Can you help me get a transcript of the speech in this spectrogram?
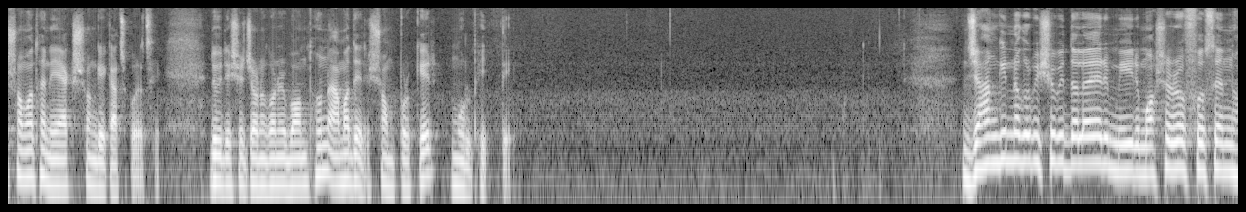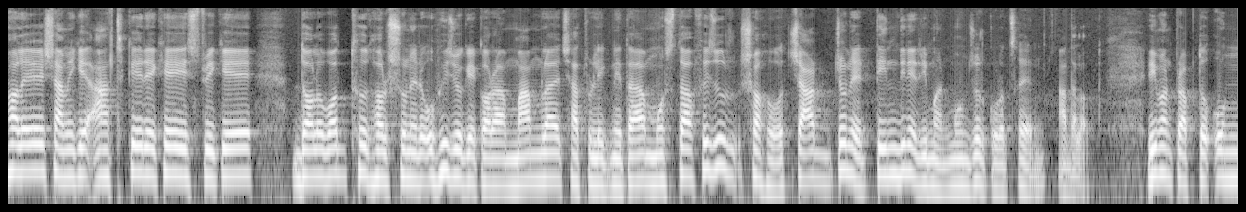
সমাধানে একসঙ্গে কাজ করেছে। দুই দেশের জনগণের বন্ধন আমাদের সম্পর্কের মূল ভিত্তি। জাহাঙ্গীরনগর বিশ্ববিদ্যালয়ের মীর মশাররফ হোসেন হলে স্বামীকে আটকে রেখে স্ত্রীকে দলবদ্ধ ধর্ষণের অভিযোগে করা মামলায় ছাত্রলীগ নেতা মোস্তাফিজুর সহ চারজনের তিন দিনের রিমান্ড মঞ্জুর করেছেন আদালত। রিমান্ডপ্রাপ্ত অন্য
